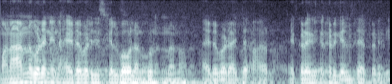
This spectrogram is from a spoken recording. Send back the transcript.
మా నాన్న కూడా నేను హైదరాబాద్ తీసుకెళ్ళిపోవాలనుకుంటున్నాను. హైదరాబాద్ అయితే ఎక్కడ ఎక్కడికి వెళ్తే అక్కడికి.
